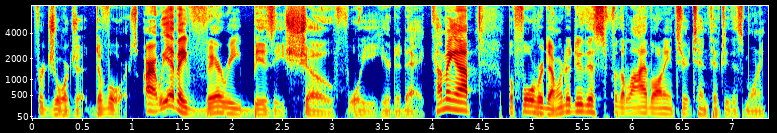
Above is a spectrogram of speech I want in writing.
for Georgia divorce. All right, we have a very busy show for you here today. Coming up before we're done, we're going to do this for the live audience here at 1050 this morning.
